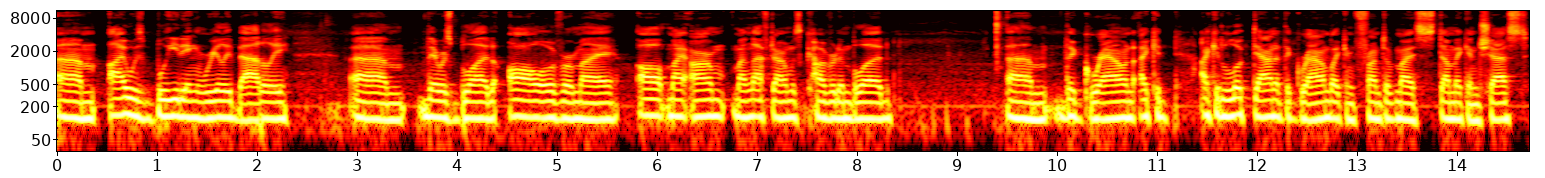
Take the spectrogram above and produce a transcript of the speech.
Um, I was bleeding really badly. Um, there was blood all over my all my arm my left arm was covered in blood um, the ground I could I could look down at the ground like in front of my stomach and chest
